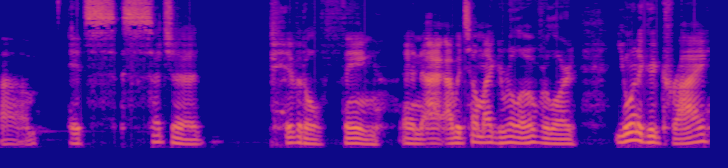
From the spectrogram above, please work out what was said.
um it's such a pivotal thing. And I, I would tell my gorilla overlord you want a good cry?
